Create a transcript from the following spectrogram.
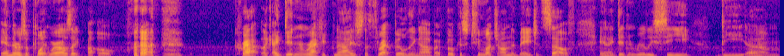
And there was a point where I was like, uh oh. Crap. Like, I didn't recognize the threat building up. I focused too much on the mage itself, and I didn't really see the. Um,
